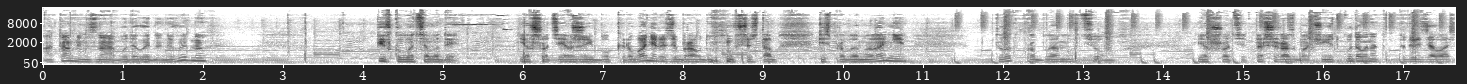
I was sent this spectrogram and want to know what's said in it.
А там, я не знаю, буде видно, не видно. Пів колодця води. Я в шоці, я вже і блок керування розібрав, думав, щось там, якісь проблеми, але ні. Тут проблема в цьому. Я в шоці. Перший раз бачу. І откуда вона туди взялась?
